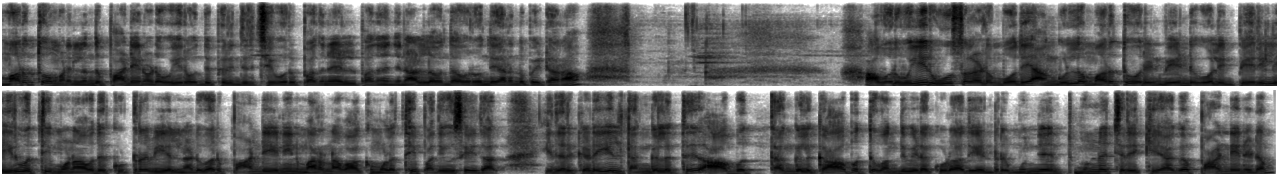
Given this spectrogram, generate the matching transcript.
மருத்துவமனையிலேருந்து பாண்டியனோட உயிர் வந்து பிரிஞ்சிருச்சு. ஒரு பதினேழு பதினஞ்சு நாளில் வந்து அவர் வந்து இறந்து போயிட்டாராம். அவர் உயிர் ஊசலாடும் போதே அங்குள்ள மருத்துவரின் வேண்டுகோளின் பேரில் இருபத்தி மூணாவது குற்றவியல் நடுவர் பாண்டியனின் மரண வாக்குமூலத்தை பதிவு செய்தார். இதற்கிடையில் தங்களுக்கு ஆபத்து தங்களுக்கு ஆபத்து வந்துவிடக்கூடாது என்று முன்னெ முன்னெச்சரிக்கையாக பாண்டியனிடம்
